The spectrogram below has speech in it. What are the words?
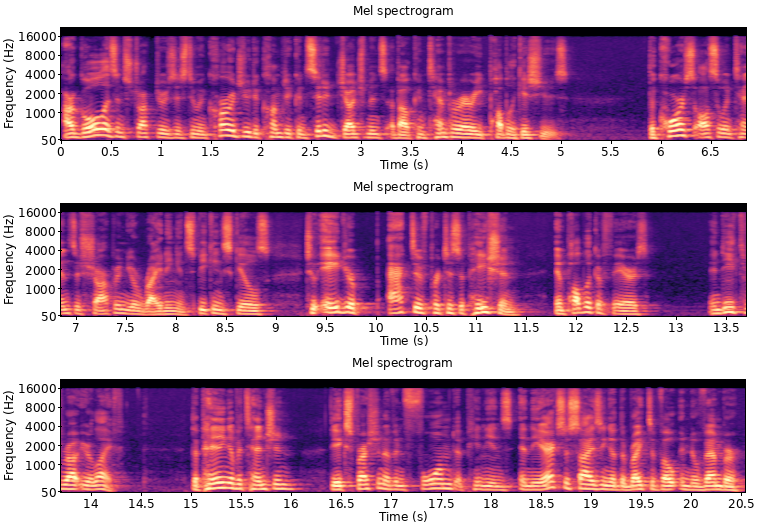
Our goal as instructors is to encourage you to come to considered judgments about contemporary public issues. The course also intends to sharpen your writing and speaking skills to aid your active participation in public affairs, indeed throughout your life. The paying of attention, the expression of informed opinions, and the exercising of the right to vote in November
